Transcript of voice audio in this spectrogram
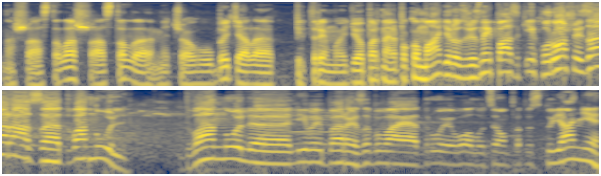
на Шастала. Шастал е, м'яча губить, але підтримують його партнери по команді. Розрізний пас, який хороший. Зараз е, 2-0. 2-0. е, Лівий берег забиває другий гол у цьому протистоянні.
